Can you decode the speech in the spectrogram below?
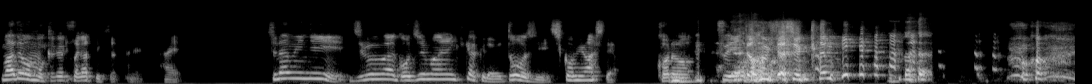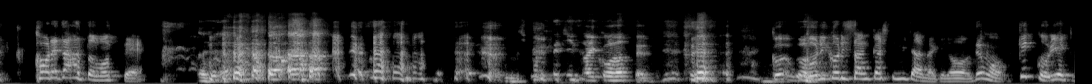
まあでももう価格下がってきちゃったね。はい。ちなみに自分は50万円企画で当時仕込みましたよ。このツイートを見た瞬間に。これだと思って。比較的最高だったよ。ごゴリゴリ参加してみたんだけど、でも結構利益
